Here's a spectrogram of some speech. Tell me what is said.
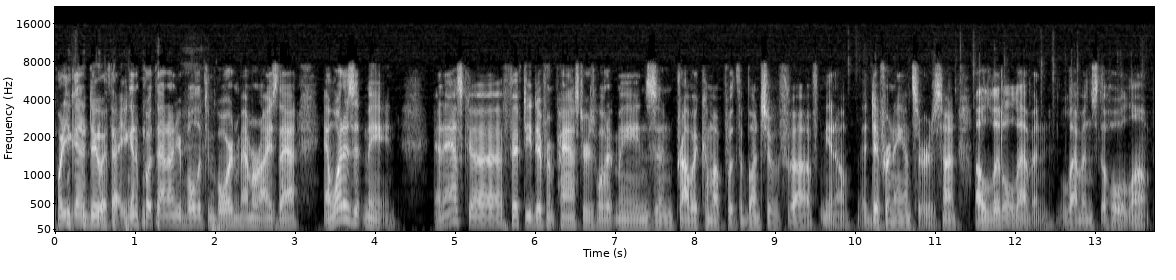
what are you going to do with that? You're going to put that on your bulletin board and memorize that. And what does it mean? And ask uh, 50 different pastors what it means and probably come up with a bunch of uh, you know different answers. On a little leaven leavens the whole lump.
